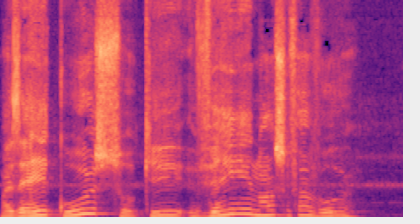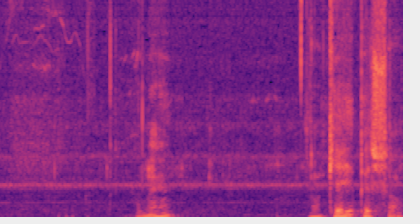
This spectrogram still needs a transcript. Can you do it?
mas é recurso que vem em nosso favor. Né? Ok, pessoal?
